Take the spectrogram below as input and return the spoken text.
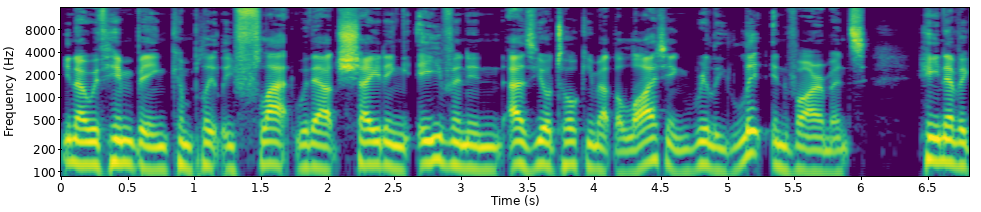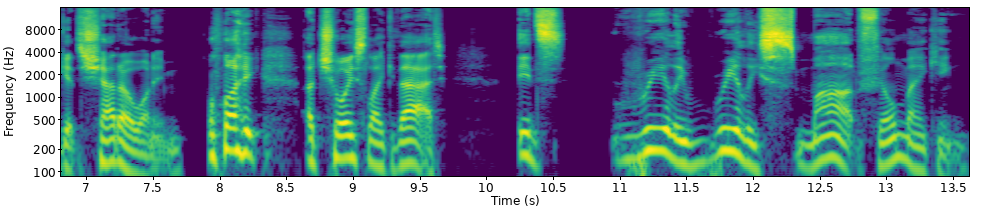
you know, with him being completely flat without shading, even in, as you're talking about the lighting, really lit environments, he never gets shadow on him. like a choice like that, it's really, really smart filmmaking.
